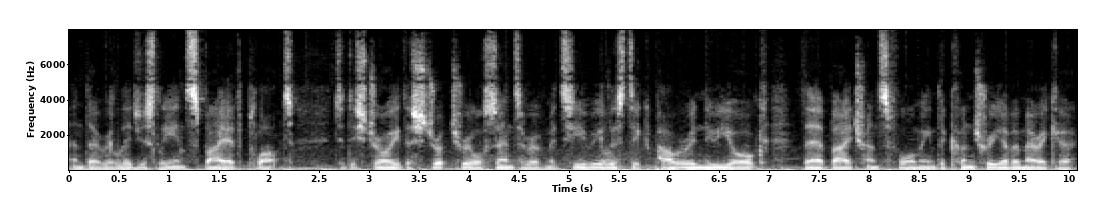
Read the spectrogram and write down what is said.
and their religiously inspired plot to destroy the structural center of materialistic power in New York, thereby transforming the country of America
